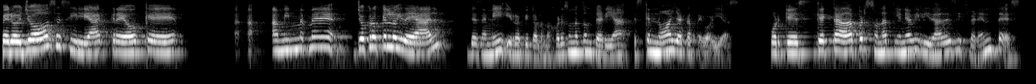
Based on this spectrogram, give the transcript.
pero yo, Cecilia, creo que a, mí me, yo creo que lo ideal desde mí, y repito, a lo mejor es una tontería, es que no haya categorías, porque es que cada persona tiene habilidades diferentes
